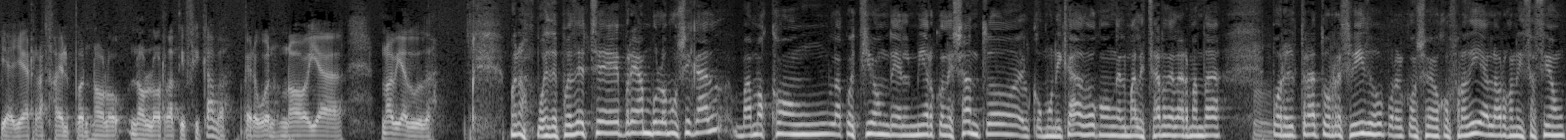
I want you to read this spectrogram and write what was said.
y ayer Rafael pues no lo, no lo ratificaba, pero bueno, no había no había duda. Bueno, pues después de este preámbulo musical, vamos con la cuestión del miércoles santo, el comunicado con el malestar de la hermandad mm. por el trato recibido por el Consejo de Cofradía, la organización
